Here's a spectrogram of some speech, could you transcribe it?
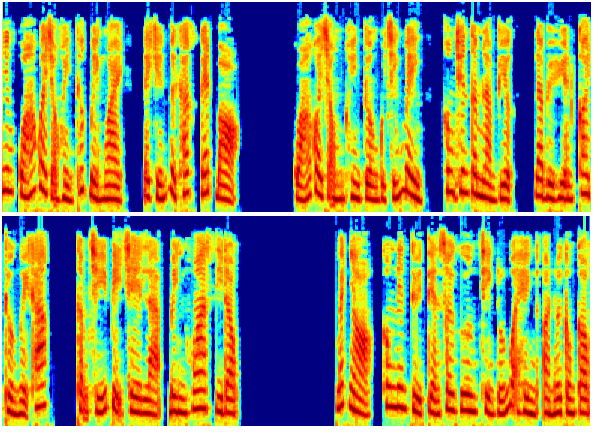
nhưng quá quan trọng hình thức bề ngoài lại khiến người khác ghét bỏ. Quá coi trọng hình tượng của chính mình, không chuyên tâm làm việc là biểu hiện coi thường người khác, thậm chí bị chê là bình hoa di động. Mách nhỏ không nên tùy tiện soi gương chỉnh đốn ngoại hình ở nơi công cộng.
